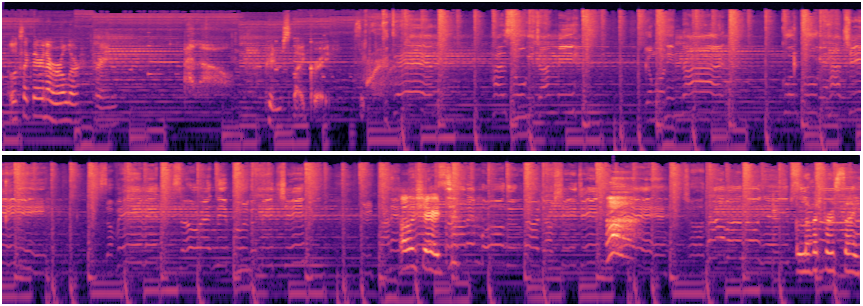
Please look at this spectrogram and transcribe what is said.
It looks like they're in a roller ring. Hello. Produced by Gray. Oh, shirt. Love at first sight.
